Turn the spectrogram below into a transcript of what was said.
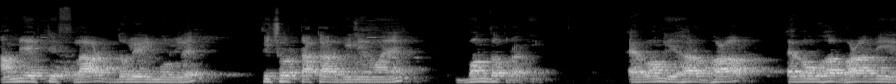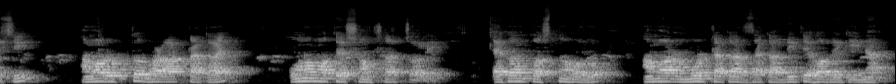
আমি একটি ফ্ল্যাট দলিল মূল্যে কিছু টাকার বিনিময়ে বন্ধক রাখি এবং ইহার ভাড়া এবং উহা ভাড়া দিয়েছি। আমার উক্ত ভাড়ার টাকায় কোনো মতে সংসার চলে। এখন প্রশ্ন হলো, আমার মূল টাকার জাকাত দিতে হবে কি না?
